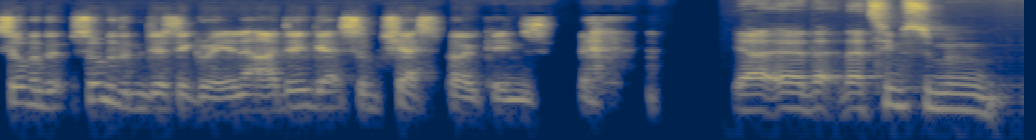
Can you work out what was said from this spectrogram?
some of them some of them disagree, and I do get some chest pokings. yeah, uh, that, that seems to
